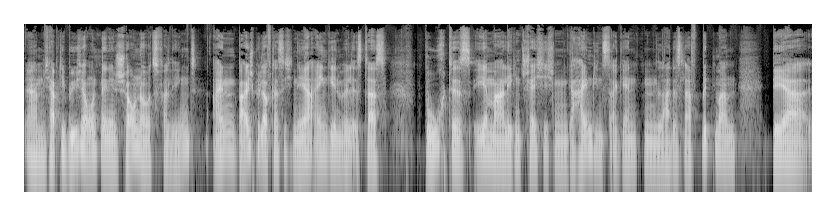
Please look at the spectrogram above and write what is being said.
Ähm, ich habe die Bücher unten in den Show Notes verlinkt. Ein Beispiel, auf das ich näher eingehen will, ist das Buch des ehemaligen tschechischen Geheimdienstagenten Ladislav Bittmann, der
